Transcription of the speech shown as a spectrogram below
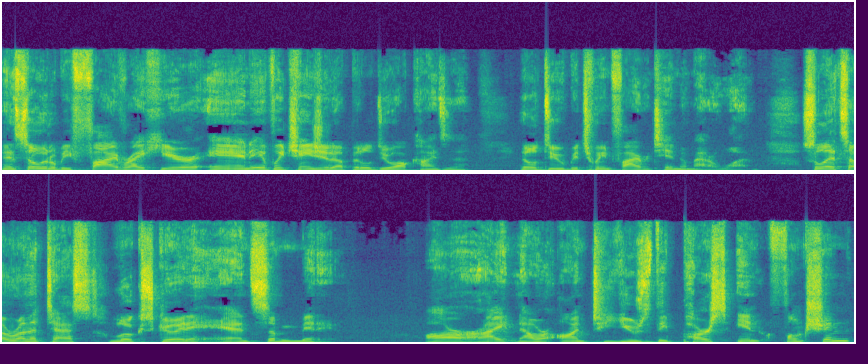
and so it'll be five right here. And if we change it up, it'll do all kinds of, it'll do between five or 10 no matter what. So let's uh, run the test. Looks good and submit it. All right. Now we're on to use the parse int function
